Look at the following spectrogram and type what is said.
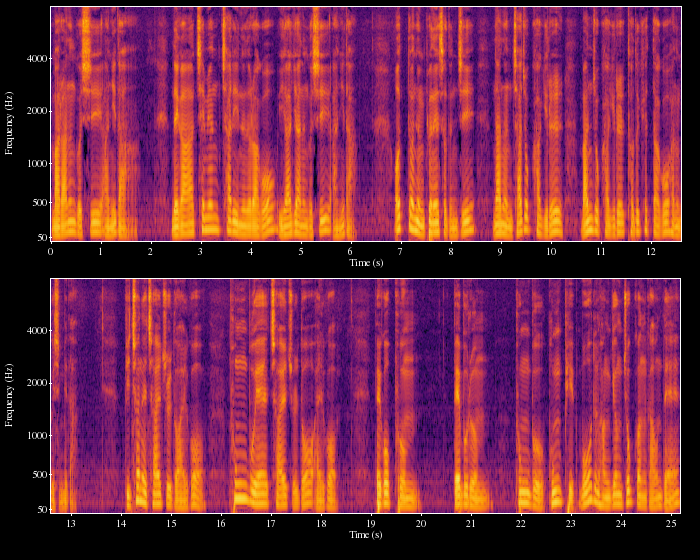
말하는 것이 아니다. 내가 체면 차리느라고 이야기하는 것이 아니다. 어떤 형편에서든지 나는 자족하기를 만족하기를 터득했다고 하는 것입니다. 비천에 처할 줄도 알고 풍부에 처할 줄도 알고 배고픔, 배부름, 풍부, 궁핍 모든 환경 조건 가운데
